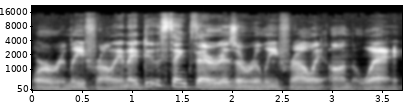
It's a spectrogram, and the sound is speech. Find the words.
or a relief rally, and I do think there is a relief rally on the way,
